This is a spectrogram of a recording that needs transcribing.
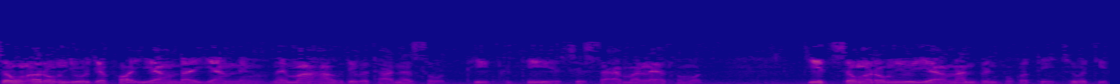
ทรงอารมณ์อยู่เฉพาะอย่างใดอย่างหนึ่ง ในมหาปฏิปทานสูตร ที่ที่ศึกษามาแล้วทั้งหมด จิตทรงอารมณ์อยู่อย่างนั้นเป็นปกติชื่อว่าจิต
